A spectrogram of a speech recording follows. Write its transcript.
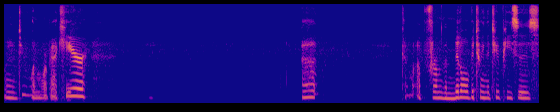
I'm going to do one more back here. Uh, come up from the middle between the two pieces.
